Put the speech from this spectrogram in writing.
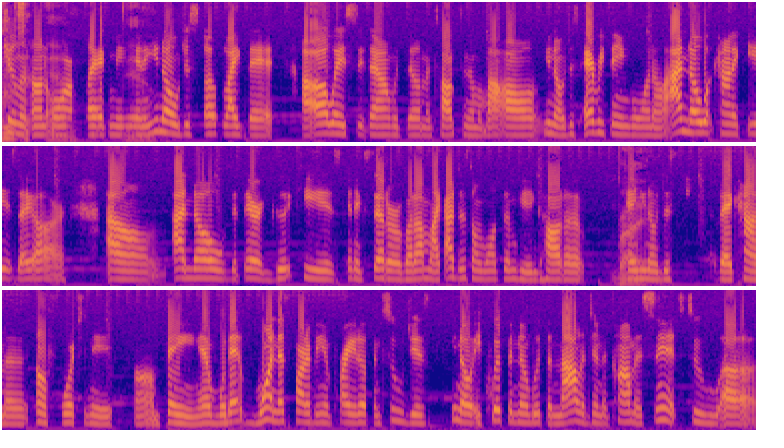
killing unarmed yeah. black men Yeah. and you know just stuff like that. I always sit down with them and talk to them about all you know just everything going on. I know what kind of kids they are. Um, I know that they're good kids and etc. But I'm like I just don't want them getting caught up Right. and you know just that kind of unfortunate um, thing. And with that one, that's part of being prayed up, and two, just you know equipping them with the knowledge and the common sense to uh,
